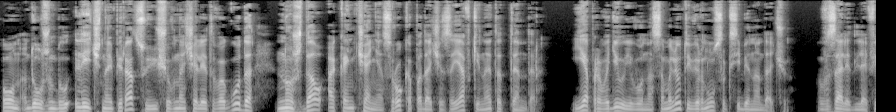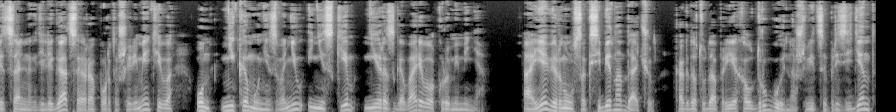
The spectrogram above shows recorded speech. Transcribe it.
Он должен был лечь на операцию еще в начале этого года, но ждал окончания срока подачи заявки на этот тендер. Я проводил его на самолет и вернулся к себе на дачу. В зале для официальных делегаций аэропорта Шереметьево он никому не звонил и ни с кем не разговаривал, кроме меня. А я вернулся к себе на дачу, когда туда приехал другой наш вице-президент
